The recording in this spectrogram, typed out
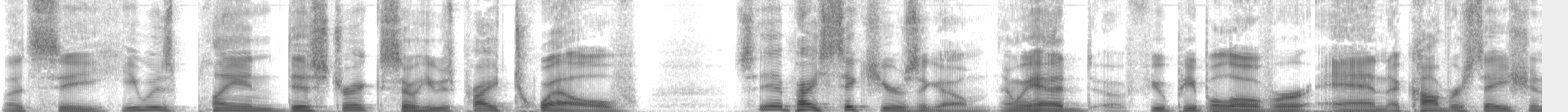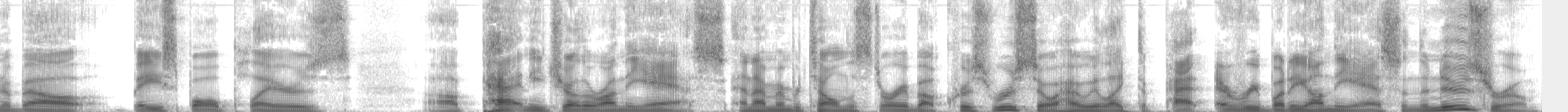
let's see, he was playing district, so he was probably 12. So yeah, probably six years ago, and we had a few people over and a conversation about baseball players uh, patting each other on the ass. And I remember telling the story about Chris Russo, how he liked to pat everybody on the ass in the newsroom.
